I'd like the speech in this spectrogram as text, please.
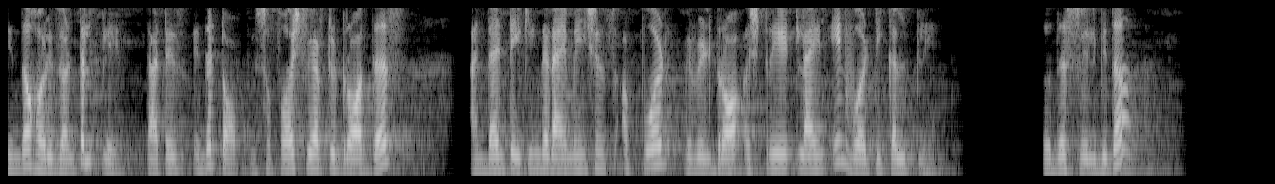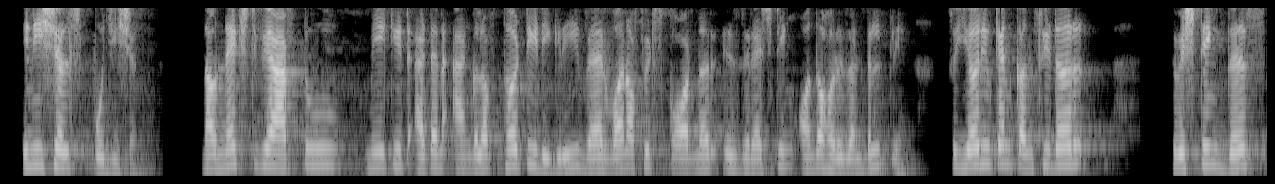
in the horizontal plane that is in the top view. So first we have to draw this and then taking the dimensions upward we will draw a straight line in vertical plane. So this will be the initial position. Now next we have to make it at an angle of 30 degree where one of its corner is resting on the horizontal plane. So here you can consider twisting this.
